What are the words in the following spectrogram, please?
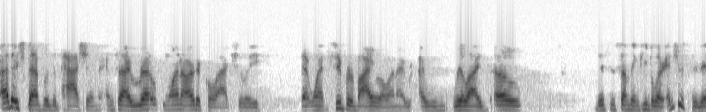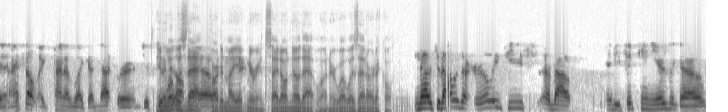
other stuff was a passion. And so I wrote one article actually that went super viral and I, I realized, oh, this is something people are interested in. I felt like kind of like a nut for just And what was my that? Pardon my ignorance. I don't know that one. Or what was that article? No, so that was an early piece about maybe 15 years ago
